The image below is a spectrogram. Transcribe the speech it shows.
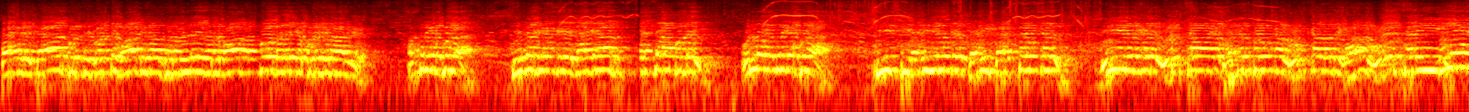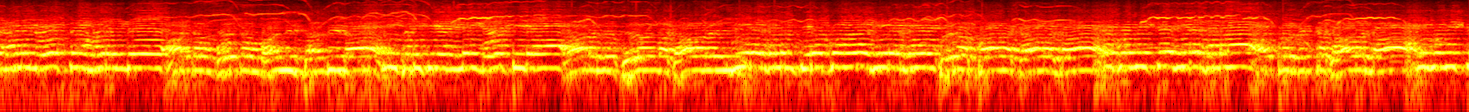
தங்களை தயார்படுத்திக் கொண்டு வாடிவாசல் உள்ளே வருவார் அன்போடு அழைக்கப்படுகிறார்கள். வந்திருக்கப்ப சிவகங்கை நகர் அஞ்சாமலை உள்ள வந்திருக்கப்ப. சீட்டி அறிவியல்கள் கை தட்டங்கள் வீரர்களை உற்சாகப்படுத்துங்கள் உங்களது கல ஓசை. ஓட்டம் மருந்து. ஆட்டம் ஓட்டம் அள்ளி தந்திடா. வெற்றி பரிசில நிலை நாட்டிட காலையில் சிறந்த காலை. வீரர்களும் சிறப்பான வீரர்கள். சிறப்பான காலையா சிறப்புமிக்க வீரர்களா ஆற்றல் மிக்க காலையா அறிவுமிக்க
